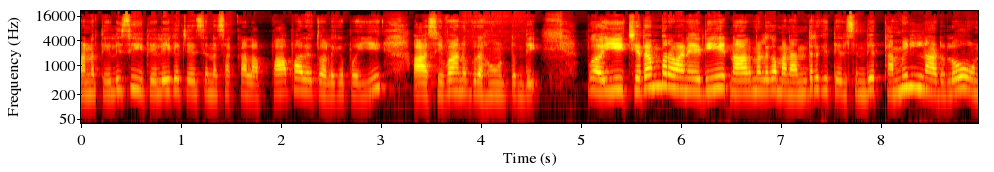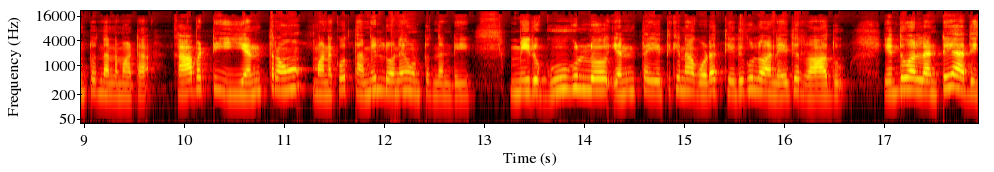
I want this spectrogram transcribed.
మన తెలిసి తెలియక చేసిన సకాల పాపాలు తొలగిపోయి ఆ శివానుగ్రహం ఉంటుంది. ఈ చిదంబరం అనేది నార్మల్గా మనందరికీ తెలిసిందే తమిళనాడులో ఉంటుందన్నమాట. కాబట్టి ఈ యంత్రం మనకు తమిళ్ళోనే ఉంటుందండి. మీరు గూగుల్లో ఎంత ఎతికినా కూడా తెలుగులో అనేది రాదు. ఎందువల్లంటే అది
